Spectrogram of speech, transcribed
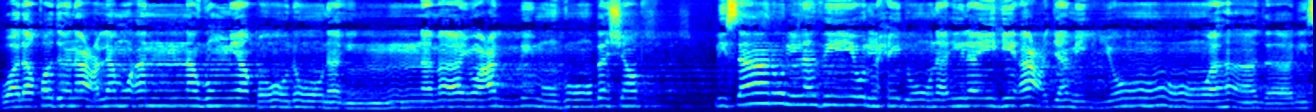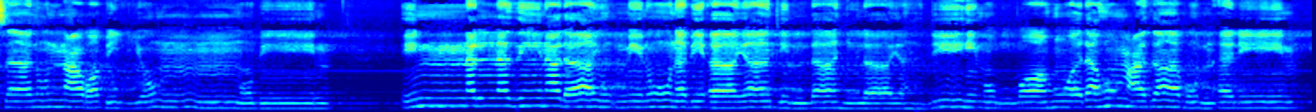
ولقد نعلم أنهم يقولون إنما يعلمه بشر. لسان الذي يلحدون إليه أعجمي وهذا لسان عربي مبين. إن الذين لا يؤمنون بآيات الله لا يهديهم الله ولهم عذاب أليم.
